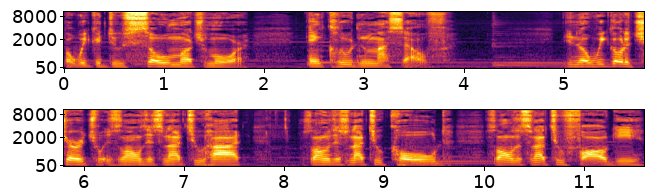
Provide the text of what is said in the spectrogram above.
but we could do so much more, including myself. You know, we go to church as long as it's not too hot, as long as it's not too cold, as long as it's not too foggy,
